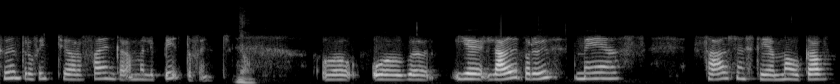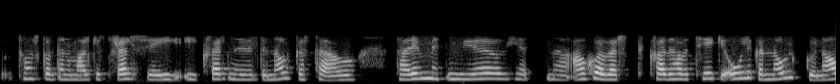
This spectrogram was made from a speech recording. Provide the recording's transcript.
250 ára fæðingar afmæli Beethoven og, og uh, ég laði bara upp með það sem þema og gaf tónsköldanum algjört frelsi í, í hvernig þið vildi nálgast það og það er einmitt mjög hérna, áhugavert hvað þið hafa tekið ólíka nálgun á,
